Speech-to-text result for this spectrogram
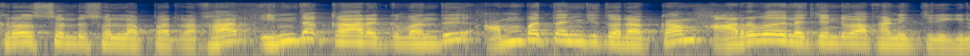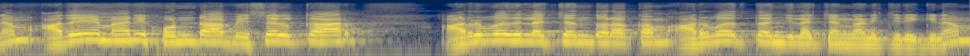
க்ரோஸ் என்று சொல்லப்படுற கார். இந்த காருக்கு வந்து ஐம்பத்தஞ்சு தொடக்கம் அறுபது லட்சம் ரூபா கணிச்சிருக்கணும். அதே மாதிரி ஹொண்டா வெசல் கார் அறுபது லட்சம் தொடக்கம் அறுபத்தஞ்சு லட்சம் கணிச்சிருக்கணும்.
